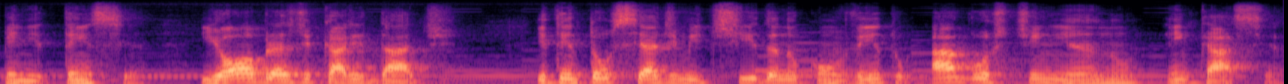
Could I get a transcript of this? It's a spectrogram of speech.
penitência e obras de caridade e tentou ser admitida no convento agostiniano em Cássia,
